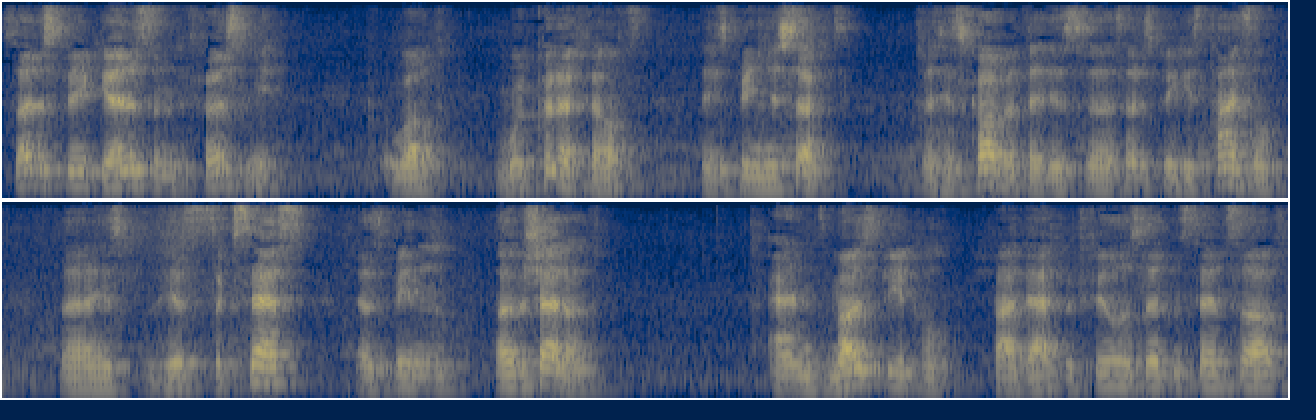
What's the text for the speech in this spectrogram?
so to speak, Yonasan, firstly, well, we could have felt that he's been usurped, that his covet, that his, uh, so to speak, his title, uh, his, his success has been overshadowed. And most people, by that, would feel a certain sense of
